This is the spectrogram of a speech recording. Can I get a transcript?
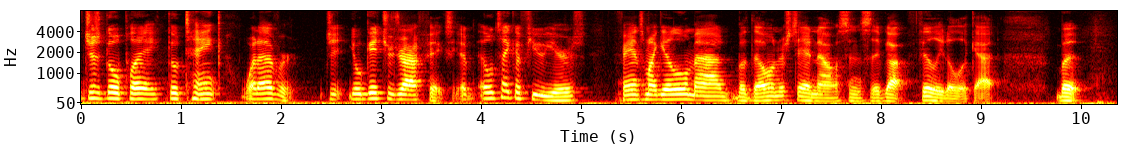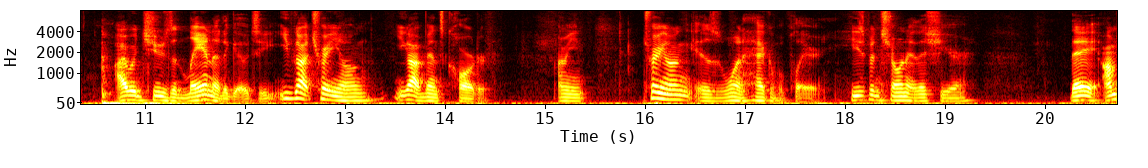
Just go play, go tank, whatever. J- You'll get your draft picks. It, it'll take a few years. Fans might get a little mad, but they'll understand now since they've got Philly to look at. But I would choose Atlanta to go to. You've got Trae Young, you got Vince Carter. I mean, Trae Young is one heck of a player. He's been showing it this year. They, I'm,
